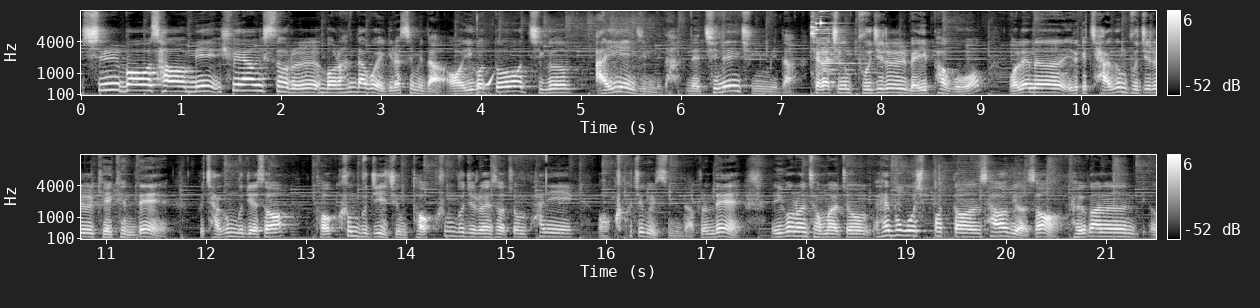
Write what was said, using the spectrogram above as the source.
실버 사업 및 휴양시설을 한번 한다고 얘기를 했습니다. 어, 이것도 지금 ING입니다. 네, 진행 중입니다. 제가 지금 부지를 매입하고, 원래는 이렇게 작은 부지를 계획했는데, 그 작은 부지에서 더 큰 부지, 지금 더 큰 부지로 해서 좀 판이 어, 커지고 있습니다. 그런데 이거는 정말 좀 해보고 싶었던 사업이어서 결과는 어,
